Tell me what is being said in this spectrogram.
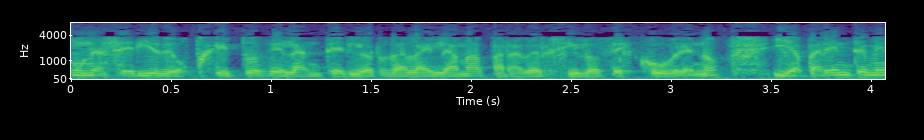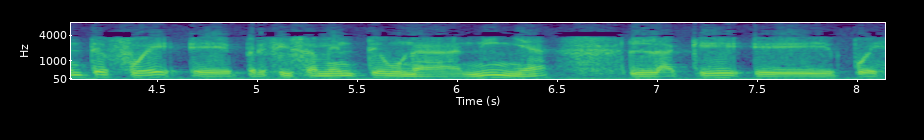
una serie de objetos del anterior Dalai Lama para ver si los descubre, ¿no? Y aparentemente fue eh, precisamente una niña la que eh, pues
